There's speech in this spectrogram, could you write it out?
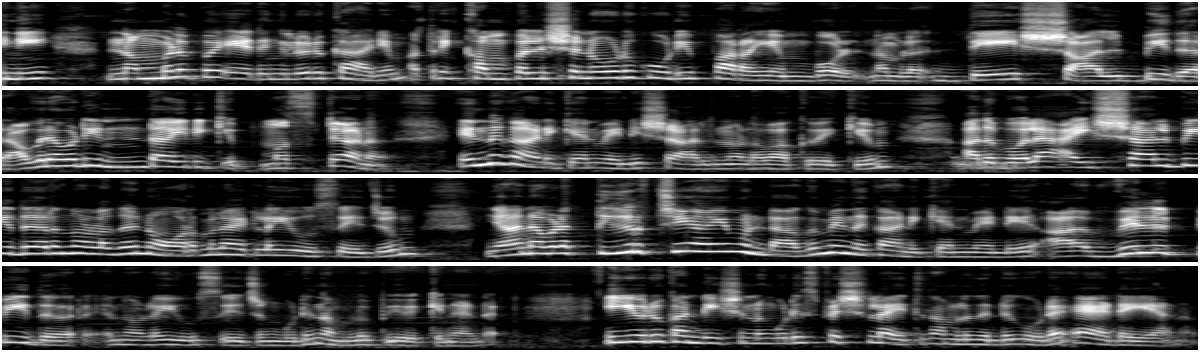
ഇനി നമ്മളിപ്പോൾ ഏതെങ്കിലും ഒരു കാര്യം അത്രയും കമ്പൽഷനോട് കൂടി പറയുമ്പോൾ നമ്മൾ ദേ ഷാൽ ബി ദർ അവരവിടെ ഉണ്ടായിരിക്കും മസ്റ്റാണ് എന്ന് കാണിക്കാൻ വേണ്ടി ഷാൽ എന്നുള്ള വാക്ക് വയ്ക്കും അതുപോലെ ഐ ഷാൽ ബി ദർ എന്നുള്ളത് നോർമലായിട്ടുള്ള യൂസേജും ഞാൻ അവിടെ തീർച്ചയായും ഉണ്ടാകും എന്ന് കാണിക്കാൻ വേണ്ടി ഐ വിൽ ബി ദർ എന്നുള്ള യൂസേജും കൂടി നമ്മൾ ഉപയോഗിക്കുന്നുണ്ട്. ഈ ഒരു കണ്ടീഷനും കൂടി സ്പെഷ്യലായിട്ട് നമ്മൾ ഇതിന്റെ കൂടെ ആഡ് ചെയ്യണം.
